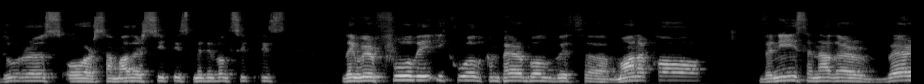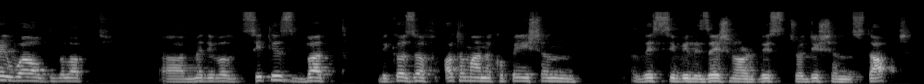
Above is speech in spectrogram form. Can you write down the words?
Durrës, or some other cities, medieval cities they were fully equal, comparable with uh, Monaco, Venice, and other very well developed uh, medieval cities. But because of Ottoman occupation, this civilization or this tradition stopped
